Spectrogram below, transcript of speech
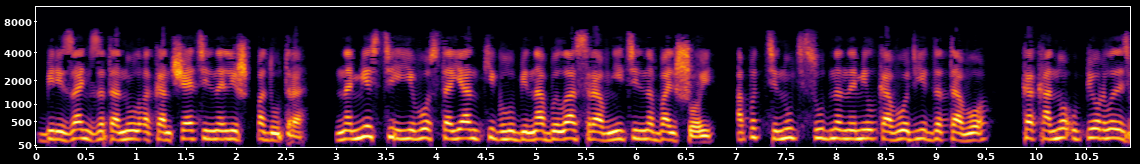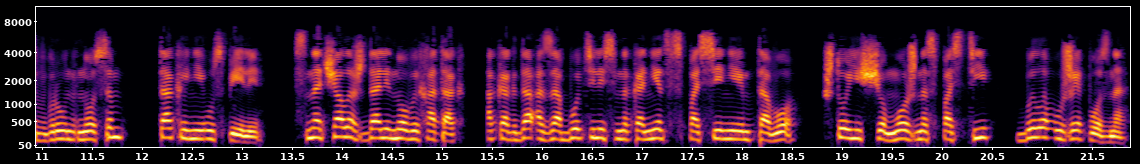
Березань затонул окончательно лишь под утро. На месте его стоянки глубина была сравнительно большой, а подтянуть судно на мелководье до того, как оно уперлось в грунт носом, так и не успели. Сначала ждали новых атак, а когда озаботились наконец спасением того, что еще можно спасти, было уже поздно.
